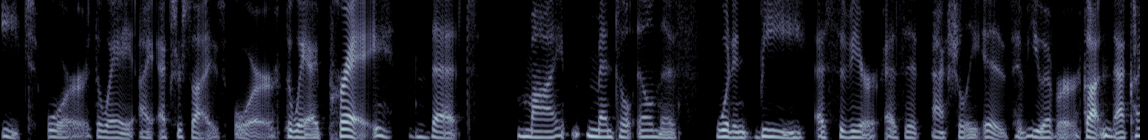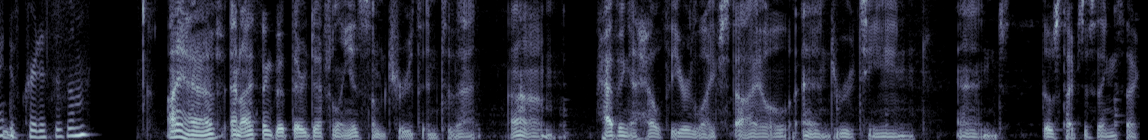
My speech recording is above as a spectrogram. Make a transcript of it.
eat or the way I exercise or the way I pray, that my mental illness wouldn't be as severe as it actually is. Have you ever gotten that kind of criticism? I have, and I think that there definitely is some truth into that. Um, having a healthier lifestyle and routine and those types of things that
